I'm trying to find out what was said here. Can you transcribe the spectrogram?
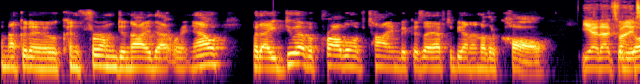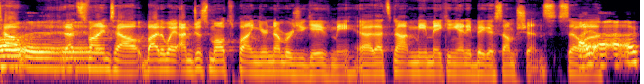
I'm not going to confirm, deny that right now, but I do have a problem of time because I have to be on another call. Yeah, that's so fine. Uh, that's fine, Tal. By the way, I'm just multiplying your numbers you gave me. Uh, that's not me making any big assumptions. So, uh, I, I,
